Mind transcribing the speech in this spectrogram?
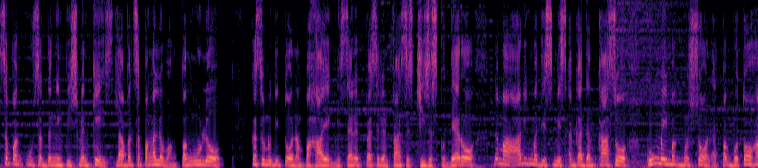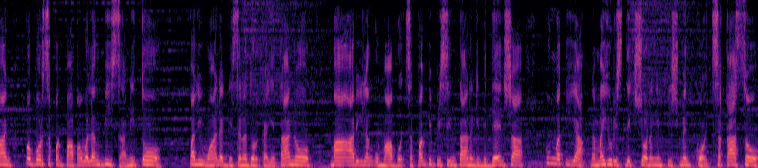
sa pag-usad ng impeachment case laban sa pangalawang Pangulo. Kasunod ito ng pahayag ni Senate President Francis Jesus Cordero na maaaring madismiss agad ang kaso kung may magmosyon at pagbotohan pabor sa pagpapawalang bisa nito. Paliwanag ni Senador Cayetano, maaari lang umabot sa pagpipresinta ng ebidensya kung matiyak na may jurisdiksyon ng impeachment court sa kaso.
